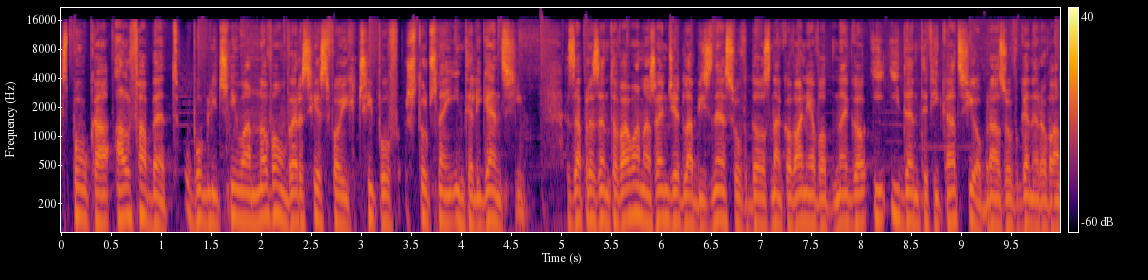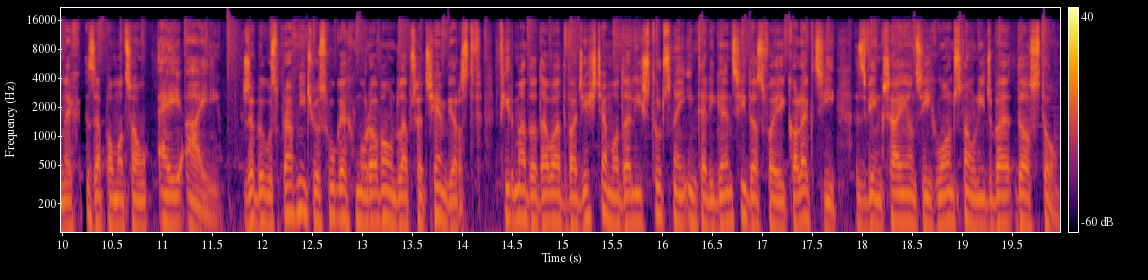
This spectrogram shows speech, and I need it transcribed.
Spółka Alphabet upubliczniła nową wersję swoich chipów sztucznej inteligencji. Zaprezentowała narzędzie dla biznesów do znakowania wodnego i identyfikacji obrazów generowanych za pomocą AI. Żeby usprawnić usługę chmurową dla przedsiębiorstw, firma dodała 20 modeli sztucznej inteligencji do swojej kolekcji, zwiększając ich łączną liczbę do 100.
